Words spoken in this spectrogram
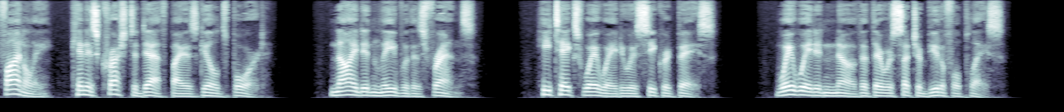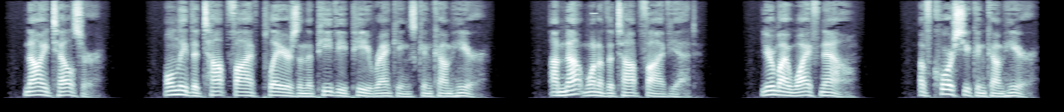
Finally, Kin is crushed to death by his guild's board. Nai didn't leave with his friends. He takes Wei Wei to his secret base. Wei Wei didn't know that there was such a beautiful place. Nai tells her. Only the top 5 players in the PvP rankings can come here. I'm not one of the top 5 yet. You're my wife now. Of course you can come here.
